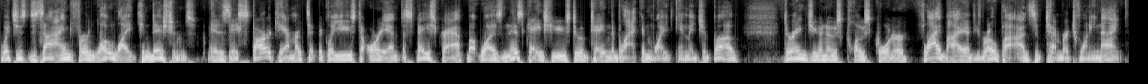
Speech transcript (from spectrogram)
which is designed for low light conditions. It is a star camera typically used to orient the spacecraft, but was in this case used to obtain the black and white image above during Juno's close quarter flyby of Europa on September 29th.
